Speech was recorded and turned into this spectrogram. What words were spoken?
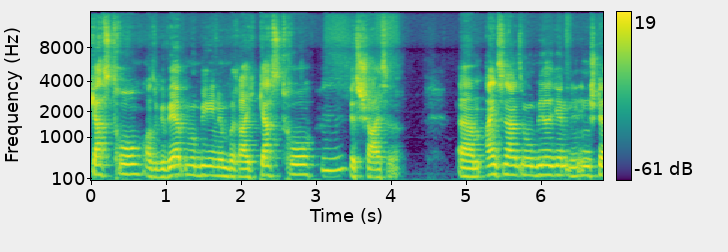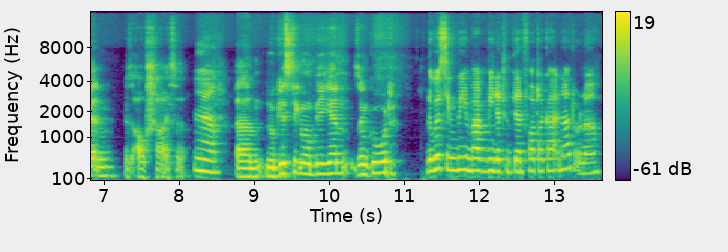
Gastro, also Gewerbeimmobilien im Bereich Gastro, Mhm. ist scheiße. Ähm, Einzelhandelsimmobilien in Innenstädten ist auch scheiße. Ja. Ähm, Logistikimmobilien sind gut. Logistikimmobilien war wie der Typ, der einen Vortrag gehalten hat, oder?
